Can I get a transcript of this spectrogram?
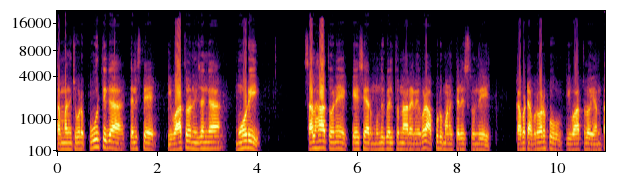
సంబంధించి కూడా పూర్తిగా తెలిస్తే ఈ వార్తలో నిజంగా మోడీ సలహాతోనే కేసీఆర్ ముందుకు వెళ్తున్నారనేది కూడా అప్పుడు మనకు తెలుస్తుంది. కాబట్టి అప్పటి వరకు ఈ వార్తలో ఎంత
